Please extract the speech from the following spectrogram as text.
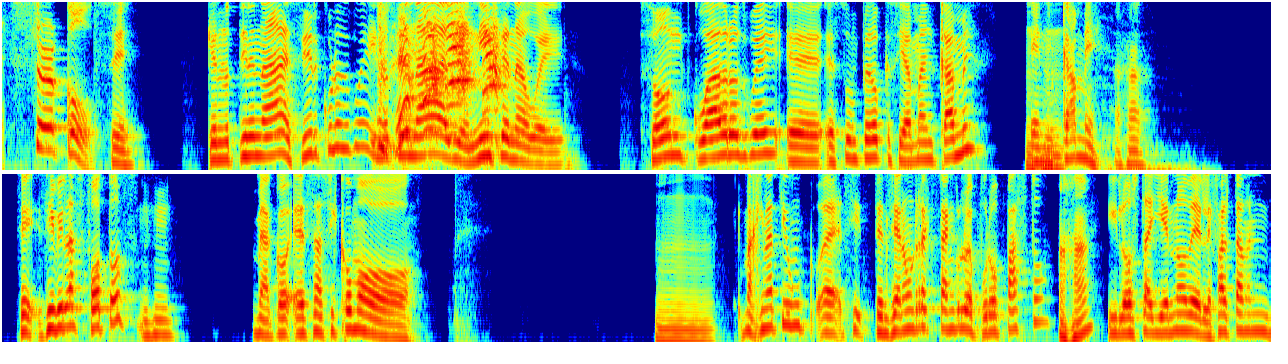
circles. Sí. Que no tiene nada de círculos, güey. Y no tiene nada de alienígena, güey. Son cuadros, güey. eh, es un pedo que se llama encame. En Ujú. Kame. Ajá. Sí, sí vi las fotos. Me es así como. Mm, Imagínate un. eh, si te enseñan un rectángulo de puro pasto Ajá. y luego está lleno de. Le faltan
